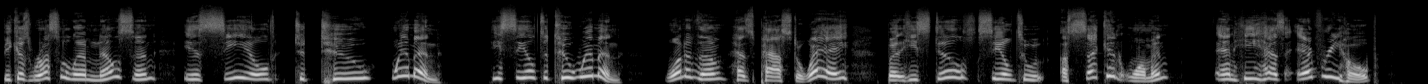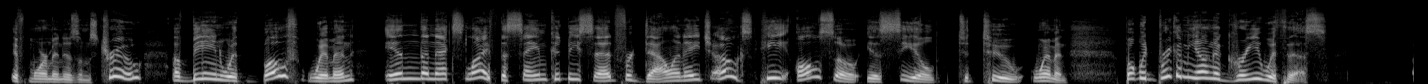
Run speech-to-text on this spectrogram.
because Russell M. Nelson is sealed to two women. He's sealed to two women. One of them has passed away, but he's still sealed to a second woman, and he has every hope, if Mormonism's true, of being with both women in the next life. The same could be said for Dallin H. Oaks. He also is sealed to two women. But would Brigham Young agree with this?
